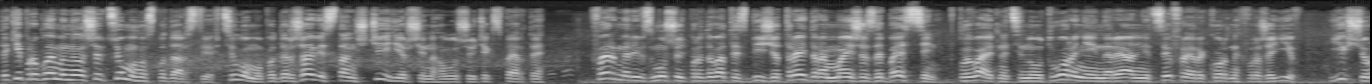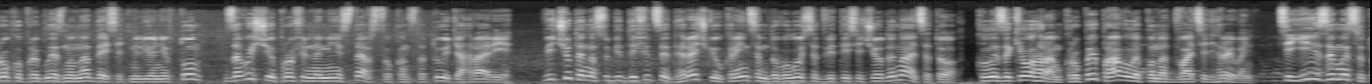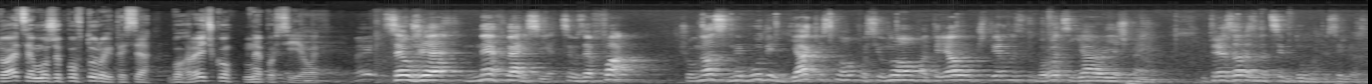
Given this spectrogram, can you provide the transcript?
Такі проблеми не лише в цьому господарстві. В цілому по державі стан ще гірший, наголошують експерти. Фермерів змушують продавати збіжжя трейдерам майже за безцінь, впливають на ціноутворення і нереальні цифри рекордних врожаїв. Їх щороку приблизно на 10 мільйонів тонн завищує профільне міністерство, констатують аграрії. Відчути на собі дефіцит гречки українцям довелося 2011-го, коли за кілограм крупи правили понад 20 гривень. Цієї зими ситуація може повторитися, бо гречку не посіяли. Це вже не версія, це вже факт, що в нас не буде якісного посівного матеріалу в 2014 році ярого ячменю. І треба зараз над цим думати серйозно.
